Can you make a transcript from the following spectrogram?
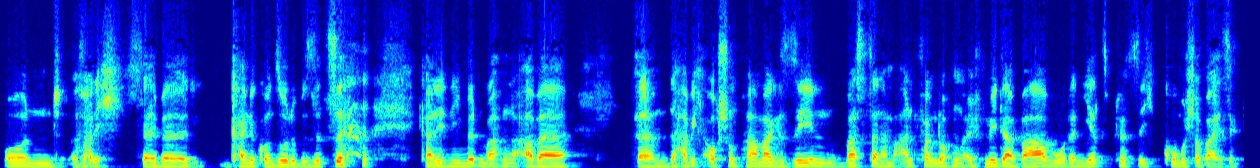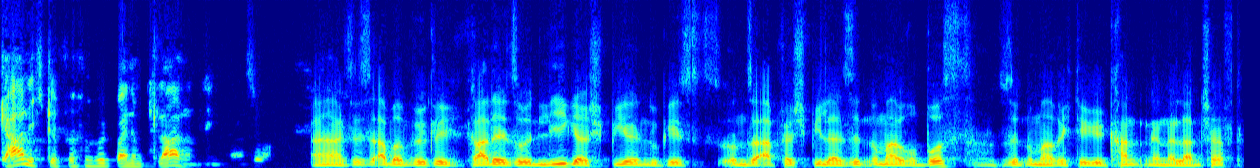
Und also weil ich selber keine Konsole besitze, kann ich nicht mitmachen. Aber ähm, da habe ich auch schon ein paar Mal gesehen, was dann am Anfang noch ein Elfmeter war, wo dann jetzt plötzlich komischerweise gar nicht gepfiffen wird bei einem klaren Ding. Also, Ah, es ist aber wirklich gerade so in Ligaspielen, du gehst, unsere Abwehrspieler sind nun mal robust, sind nun mal richtige Kanten in der Landschaft.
